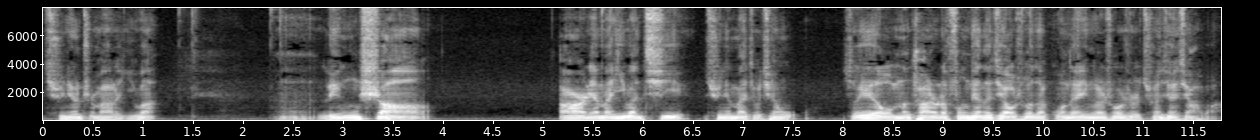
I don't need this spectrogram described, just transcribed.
去年只卖了一万。嗯，凌尚二二年卖一万七，去年卖九千五。所以呢我们能看出来，丰田的轿车在国内应该说是全线下滑。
